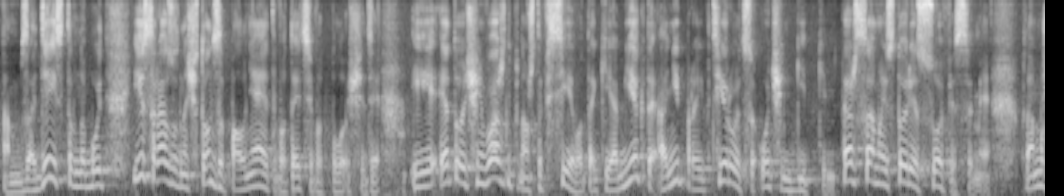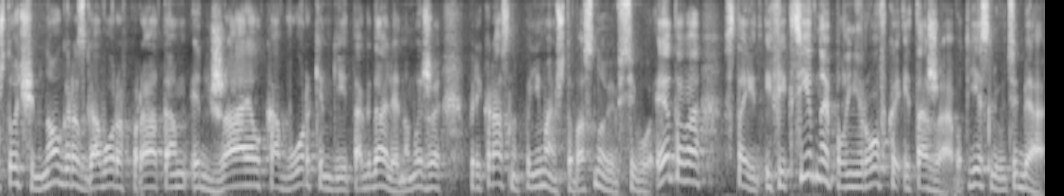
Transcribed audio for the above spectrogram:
там задействовано будет, и сразу, значит, он заполняет вот эти вот площади. И это очень важно, потому что все вот такие объекты, они проектируются очень гибкими. Та же самая история с офисами, потому что очень много разговоров про там agile, коворкинги и так далее, но мы же прекрасно понимаем, что в основе всего этого стоит эффективная планировка этажа. Вот если у тебя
